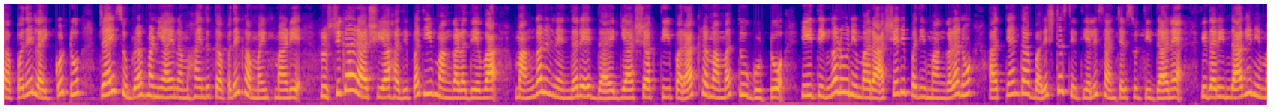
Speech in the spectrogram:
ತಪ್ಪದೇ ಲೈಕ್ ಕೊಟ್ಟು ಜೈ ಸುಬ್ರಹ್ಮಣ್ಯಾಯ ನಮಃ ಎಂದು ತಪ್ಪದೇ ಕಮೆಂಟ್ ಮಾಡಿ. ವೃಶ್ಚಿಕ ರಾಶಿಯ ಅಧಿಪತಿ ಮಂಗಳ ದೇವ ಮಂಗಳನೆಂದರೆ ಧೈರ್ಯ, ಶಕ್ತಿ, ಪರಾಕ್ರಮ ಮತ್ತು ಗುಟ್ಟು. ಈ ತಿಂಗಳು ನಿಮ್ಮ ರಾಶಿಯಾಧಿಪತಿ ಮಂಗಳನು ಅತ್ಯಂತ ಬಲಿಷ್ಠ ಸ್ಥಿತಿಯಲ್ಲಿ ಸಂಚರಿಸುತ್ತಿದ್ದಾನೆ. ಇದರಿಂದಾಗಿ ನಿಮ್ಮ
